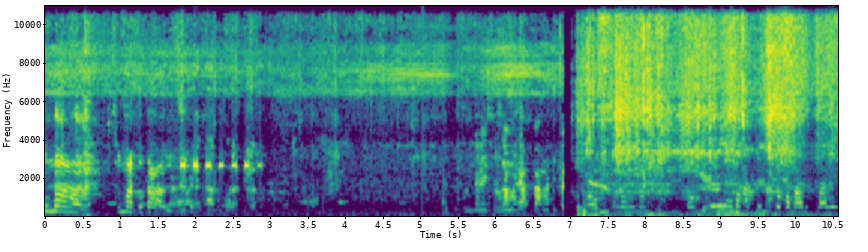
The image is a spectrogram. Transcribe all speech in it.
suma suma total. Pero yung bakit dito pabalik-balik.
